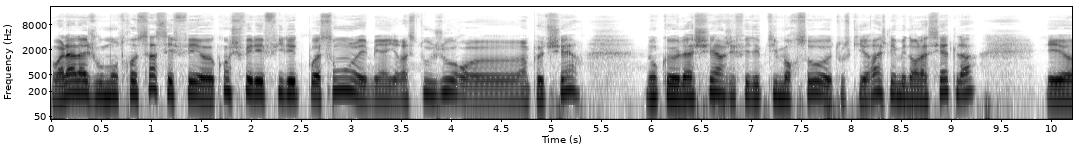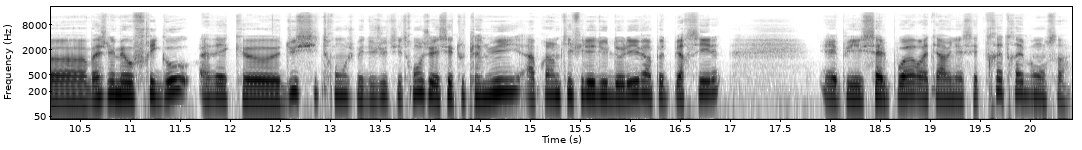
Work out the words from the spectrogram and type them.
Voilà, là, je vous montre ça. C'est fait euh, quand je fais les filets de poisson, eh bien, il reste toujours euh, un peu de chair. Donc euh, la chair, j'ai fait des petits morceaux, tout ce qui reste, je les mets dans l'assiette là. Et bah, je les mets au frigo avec du citron. Je mets du jus de citron, je vais laisser toute la nuit. Après un petit filet d'huile d'olive, un peu de persil. Et puis sel, poivre et terminé. C'est très très bon ça.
